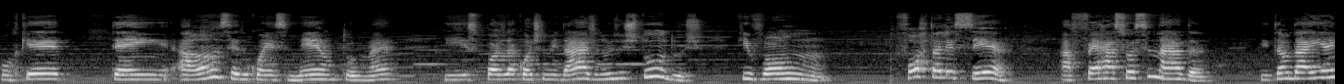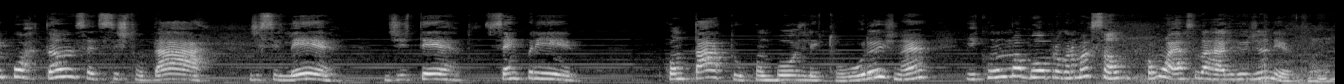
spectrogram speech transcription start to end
porque tem a ânsia do conhecimento, né? E isso pode dar continuidade nos estudos que vão fortalecer a fé raciocinada. Então, daí a importância de se estudar, de se ler, de ter sempre contato com boas leituras, né? e com uma boa programação, como essa da Rádio Rio de Janeiro. Uhum.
